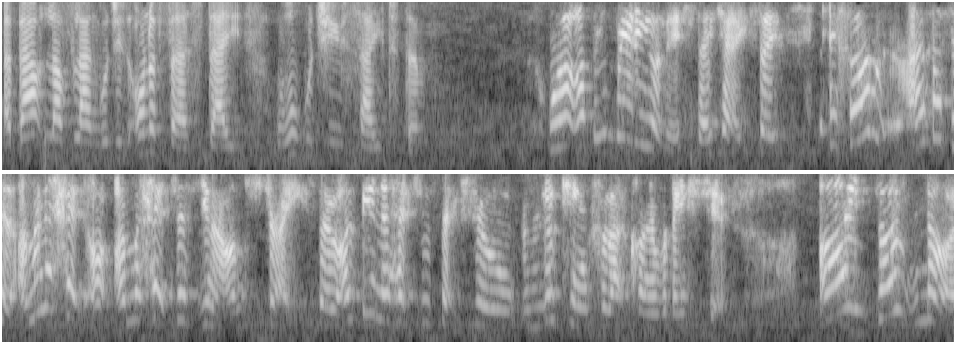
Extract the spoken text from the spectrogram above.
about love languages on a first date, what would you say to them? Well, I'll be really honest. Okay, so if I'm, as I said, I'm in a het, I'm a hetero, you know, I'm straight. So I've been a heterosexual looking for that kind of relationship. I don't know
